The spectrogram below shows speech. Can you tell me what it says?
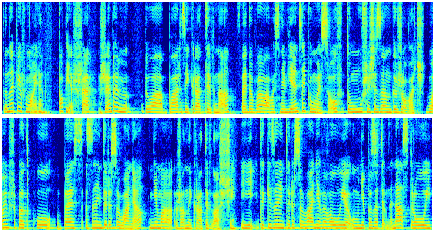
To najpierw moje. Po pierwsze, żebym była bardziej kreatywna, znajdowała właśnie więcej pomysłów, to muszę się zaangażować. W moim przypadku bez zainteresowania nie ma żadnej kreatywności. I takie zainteresowanie wywołuje u mnie pozytywny nastrój,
